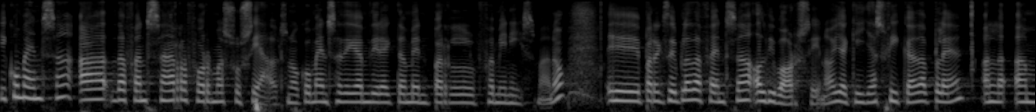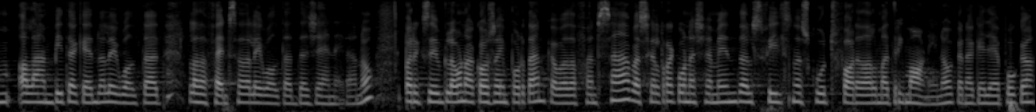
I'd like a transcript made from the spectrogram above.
i comença a defensar reformes socials, no comença diguem directament per el feminisme. No? Eh, per exemple, defensa el divorci no? i aquí ja es fica de ple en l'àmbit aquest de la igualtat, la defensa de la igualtat de gènere. No? Per exemple, una cosa important que va defensar va ser el reconeixement dels fills nascuts fora del matrimoni, no? que en aquella època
